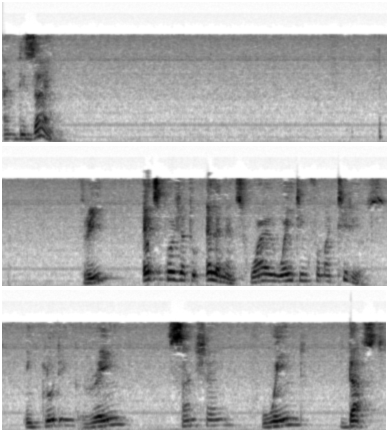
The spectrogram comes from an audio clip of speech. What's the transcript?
and design. 3. Exposure to elements while waiting for materials, including rain, sunshine, wind, dust.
